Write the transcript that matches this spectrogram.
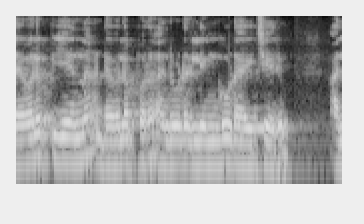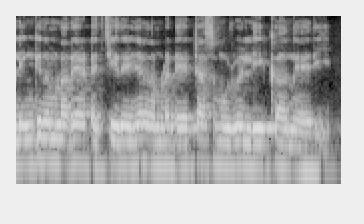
ഡെവലപ്പ് ചെയ്യുന്ന ഡെവലപ്പർ അതിന്റെ കൂടെ ഒരു ലിങ്ക് കൂടെ അയച്ചു തരും. ആ ലിങ്ക് നമ്മൾ അറിയാതെ ടച്ച് ചെയ്ത് കഴിഞ്ഞാൽ നമ്മുടെ ഡേറ്റാസ് മുഴുവൻ ലീക്ക് ആകുന്നതായിരിക്കും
